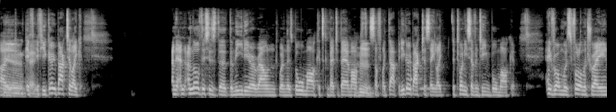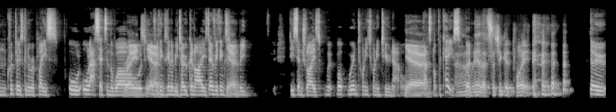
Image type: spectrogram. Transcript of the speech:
Like, yeah, okay. if, if you go back to like and, and a lot of this is the the media around when there's bull markets compared to bear markets Mhm. and stuff like that. But you go back to say like the 2017 bull market, everyone was full on the train. Crypto's going to replace all all assets in the world. Right, yeah. Everything's going to be tokenized. Everything's Yeah. going to be decentralized. We're, well, we're in 2022 now. and Yeah. that's not the case. Oh but man, that's such a good point. so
